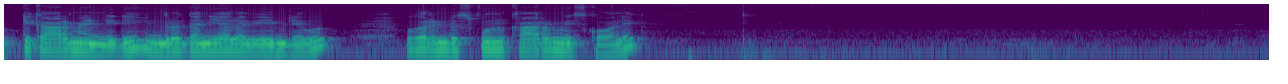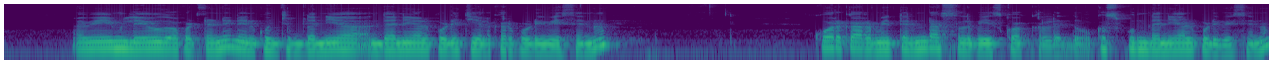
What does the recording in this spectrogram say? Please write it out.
ఉట్టి కారమే అండి ఇది. ఇందులో ధనియాలు అవి ఏం లేవు. ఒక రెండు స్పూన్లు కారం వేసుకోవాలి. అవి ఏమి లేవు కాబట్టి అండి నేను కొంచెం ధనియా ధనియాల పొడి జీలకర్ర పొడి వేసాను. కూర కారం అయితే అండి అస్సలు వేసుకోక్కర్లేదు. ఒక స్పూన్ ధనియాల పొడి వేసాను.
